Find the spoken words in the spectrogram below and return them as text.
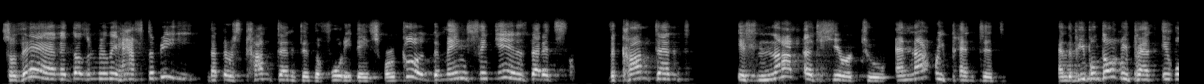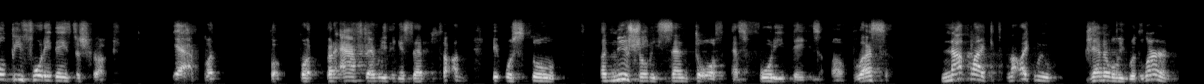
So then it doesn't really have to be that there's content in the 40 days for good. The main thing is that it's the content is not adhered to and not repented, and the people don't repent, it will be 40 days destruction. Yeah, but but but but after everything is said and done, it was still initially sent off as 40 days of blessing. Not like not like we generally would learn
